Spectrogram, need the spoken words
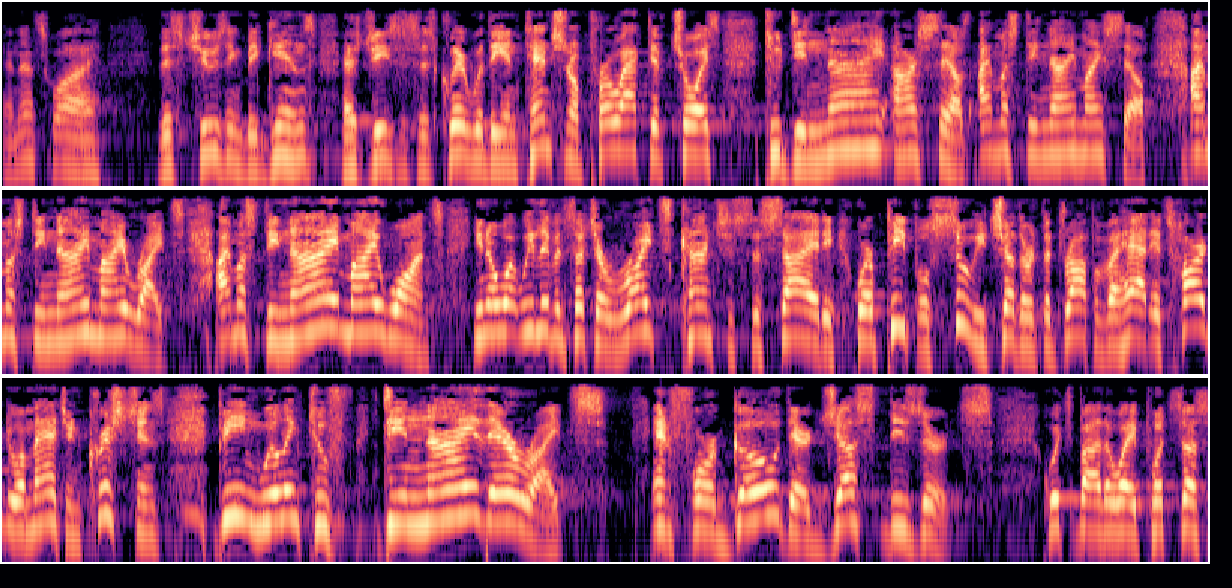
And that's why this choosing begins, as Jesus is clear, with the intentional, proactive choice to deny ourselves. I must deny myself. I must deny my rights. I must deny my wants. You know what? We live in such a rights conscious society where people sue each other at the drop of a hat. It's hard to imagine Christians being willing to f- deny their rights and forego their just deserts, which, by the way, puts us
